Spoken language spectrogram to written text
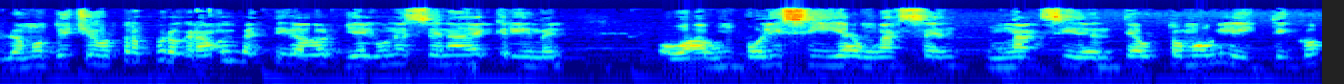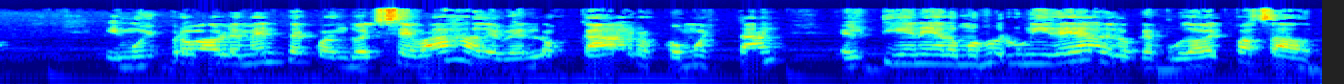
Lo hemos dicho en otros programas, un investigador llega a una escena de crimen o a un policía, un, un accidente automovilístico, y muy probablemente cuando él se baja de ver los carros, cómo están, él tiene a lo mejor una idea de lo que pudo haber pasado,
